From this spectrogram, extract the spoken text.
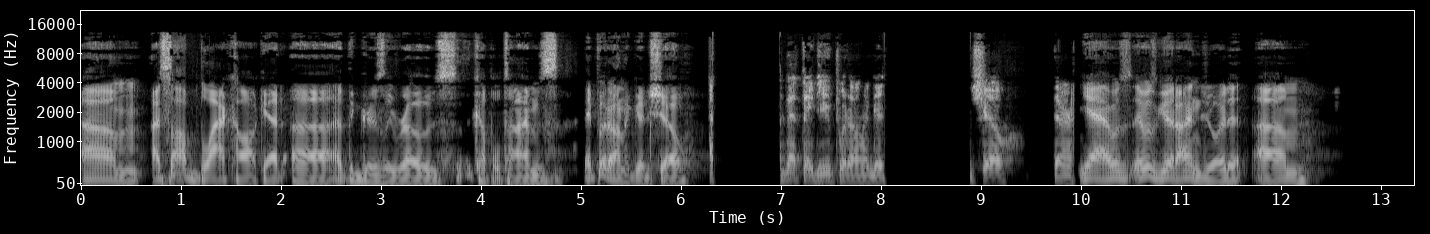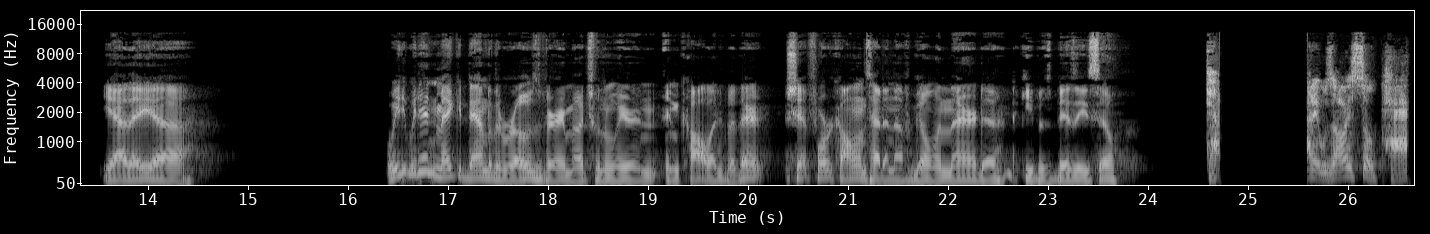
um I saw Blackhawk at uh at the Grizzly Rose a couple times. They put on a good show. I bet they do put on a good show there. Yeah, it was it was good. I enjoyed it. Um yeah, they uh we we didn't make it down to the Rose very much when we were in, in college, but there shit Fort Collins had enough going there to, to keep us busy, so God, it was always so packed.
